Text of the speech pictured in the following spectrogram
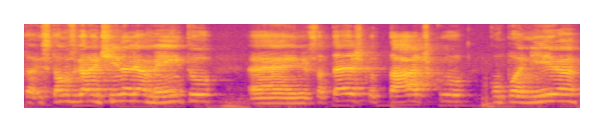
tá- estamos garantindo alinhamento é, em nível estratégico, tático, companhia.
